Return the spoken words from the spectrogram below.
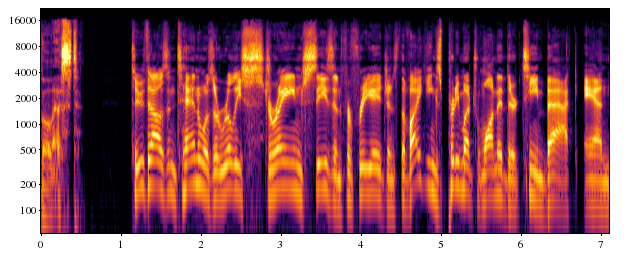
Catalyst. 2010 was a really strange season for free agents. The Vikings pretty much wanted their team back, and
